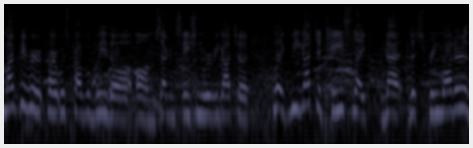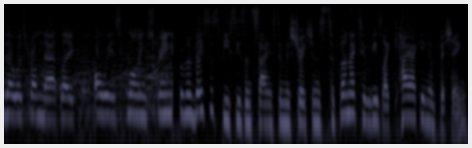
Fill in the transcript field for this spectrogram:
My favorite part was probably the um, second station where we got to, like, we got to taste like that the spring water that was from that like always flowing spring. From invasive species and science demonstrations to fun activities like kayaking and fishing,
